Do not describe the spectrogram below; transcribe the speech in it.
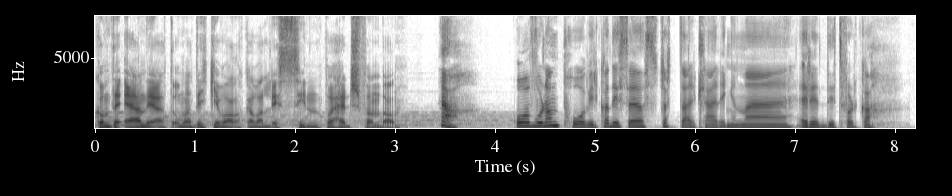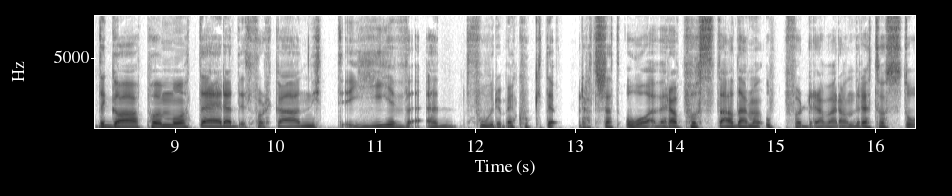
kom til enighet om at det ikke var noe veldig synd på hedgefondene. Ja, Og hvordan påvirka disse støtteerklæringene Reddit-folka? Det ga på en måte Reddit-folka nytt giv. Forumet kokte rett og slett over av poster der man oppfordra hverandre til å stå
